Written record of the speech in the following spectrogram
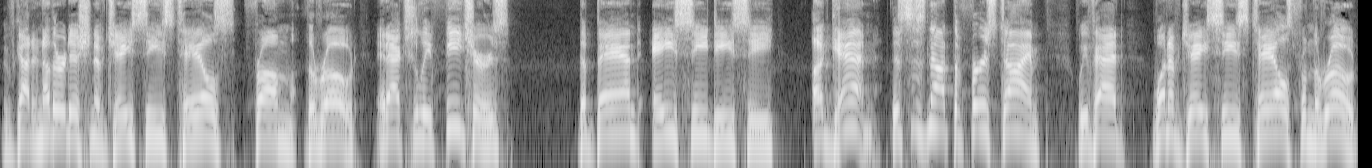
we've got another edition of JC's Tales from the Road. It actually features the band ACDC again. This is not the first time we've had one of JC's Tales from the Road.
